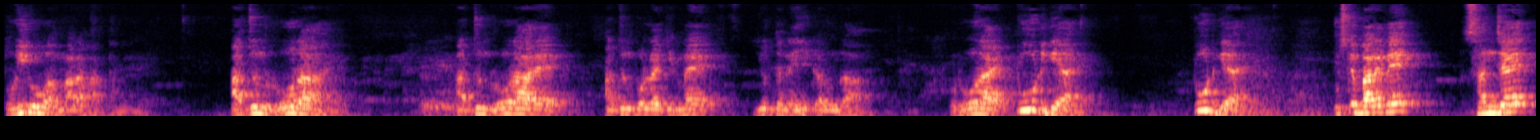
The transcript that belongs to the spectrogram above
तो ही वो हमारा हाथ थामेंगे। अर्जुन रो रहा है। अर्जुन रो रहा है। अर्जुन बोल रहा है कि मैं युद्ध नहीं करूँगा। रो रहा है, टूट गया है, टूट गया है। उसके बारे में संजय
